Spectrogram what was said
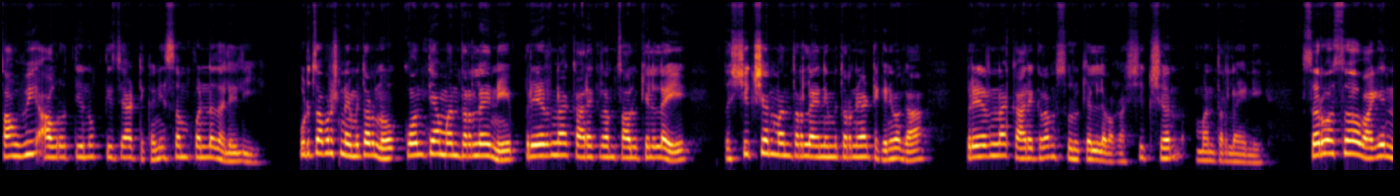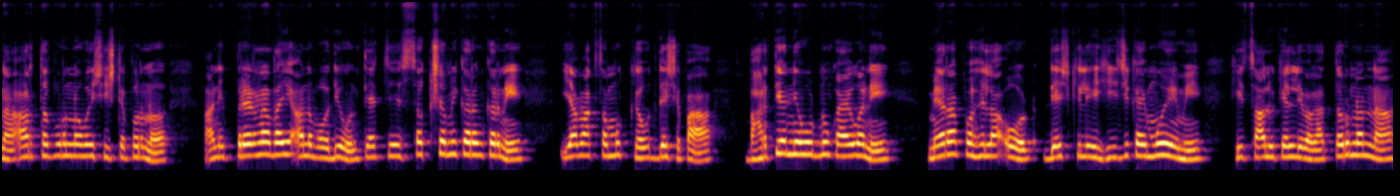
सहावी आवृत्ती नुकतीच या ठिकाणी संपन्न झालेली. आहे. पुढचा प्रश्न आहे मित्रांनो कोणत्या मंत्रालयाने प्रेरणा कार्यक्रम चालू केलेला आहे? तर शिक्षण मंत्रालयाने मित्रांनो या ठिकाणी बघा प्रेरणा कार्यक्रम सुरू केलेला आहे बघा शिक्षण मंत्रालयाने. सर्व सहभागींना अर्थपूर्ण वैशिष्ट्यपूर्ण आणि प्रेरणादायी अनुभव देऊन त्याचे सक्षमीकरण करणे यामागचा मुख्य उद्देश पहा भारतीय निवडणूक आयोगाने मेरा पहिला ओट देश के ही जी काही मोहीम आहे ही चालू केलेली बघा. तरुणांना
